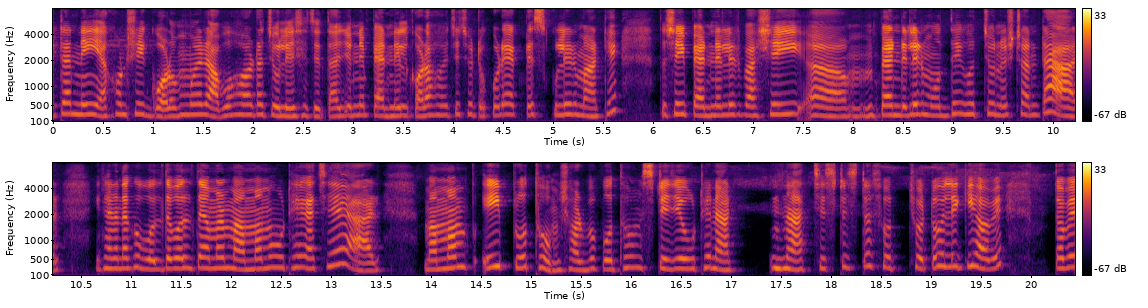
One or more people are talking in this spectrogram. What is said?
এটা নেই, এখন সেই গরমের আবহাওয়াটা চলে এসেছে। তাই জন্য প্যান্ডেল করা হয়েছে ছোট করে একটা স্কুলের মাঠে। তো সেই প্যান্ডেলের পাশেই প্যান্ডেলের মধ্যেই হচ্ছে অনুষ্ঠানটা। আর এখানে দেখো বলতে বলতে আমার মাম্মামও উঠে গেছে। আর মাম্মাম এই প্রথম, সর্বপ্রথম স্টেজে উঠে নাচ, নাচছে। স্টেজটা ছোট হলে কি হবে? তবে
